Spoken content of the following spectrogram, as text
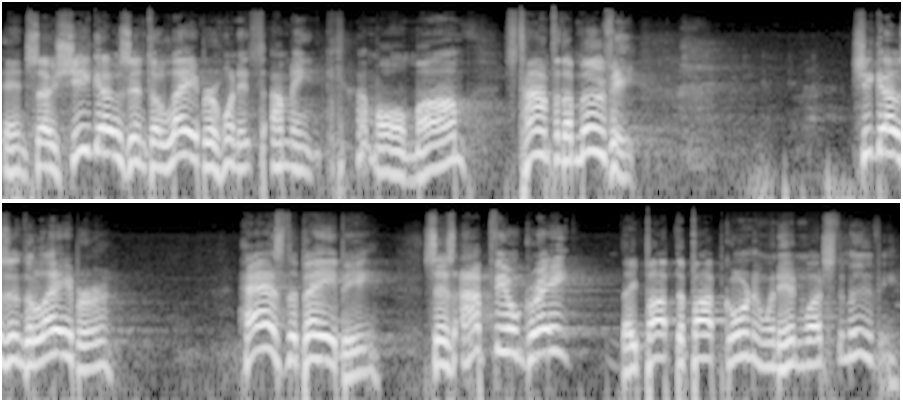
And so she goes into labor when it's, I mean, come on, mom. It's time for the movie. She goes into labor, has the baby, says, I feel great. They popped the popcorn and went ahead and watched the movie.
